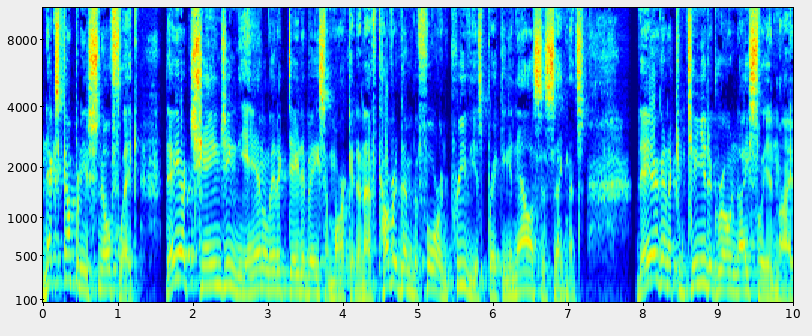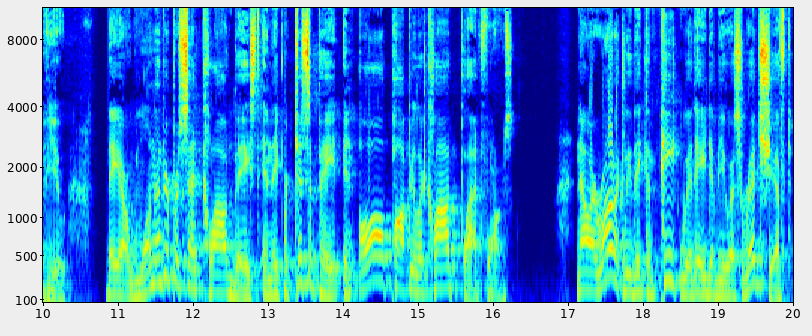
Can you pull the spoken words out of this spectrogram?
Next company is Snowflake. They are changing the analytic database market, and I've covered them before in previous breaking analysis segments. They are going to continue to grow nicely, in my view. They are 100% cloud based and they participate in all popular cloud platforms. Now, ironically, they compete with AWS Redshift,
